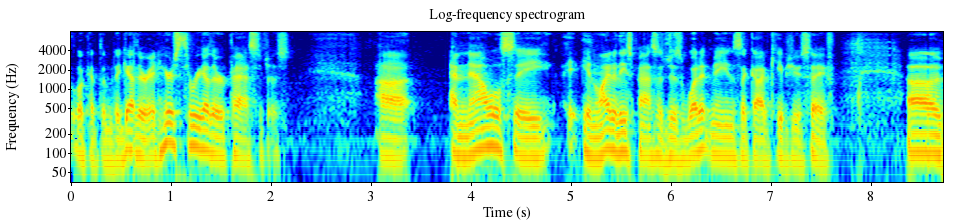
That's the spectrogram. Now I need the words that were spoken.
look at them together. And here's three other passages. Uh, and now we'll see, in light of these passages, what it means that God keeps you safe. Uh,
